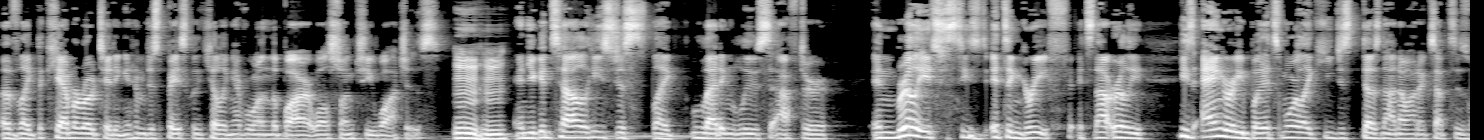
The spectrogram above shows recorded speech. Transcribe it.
of like the camera rotating and him just basically killing everyone in the bar while Shang Chi watches, mm-hmm. and you can tell he's just like letting loose after, and really it's just he's it's in grief. It's not really he's angry, but it's more like he just does not know how to accept his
